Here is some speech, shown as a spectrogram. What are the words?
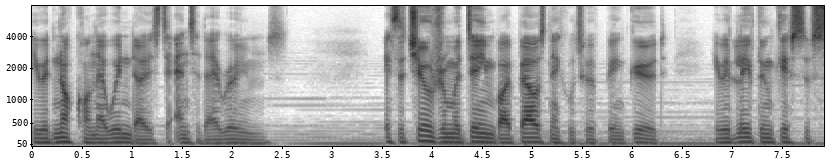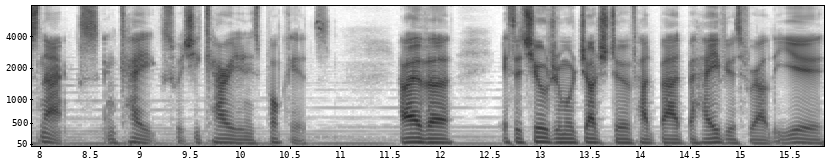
he would knock on their windows to enter their rooms. If the children were deemed by Belsnickel to have been good, he would leave them gifts of snacks and cakes which he carried in his pockets. However, if the children were judged to have had bad behaviour throughout the year,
